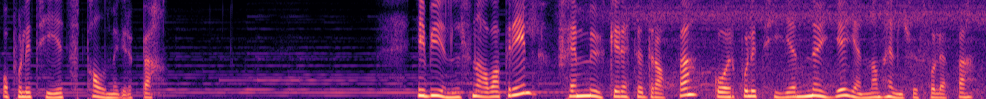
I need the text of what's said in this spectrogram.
og politiets Palmegruppe. I begynnelsen av april, fem uker etter drapet, går politiet nøye gjennom hendelsesforløpet.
